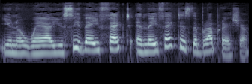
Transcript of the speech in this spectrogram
you know, where you see the effect, and the effect is the blood pressure,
